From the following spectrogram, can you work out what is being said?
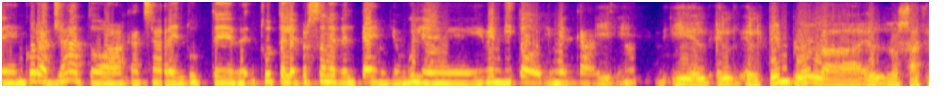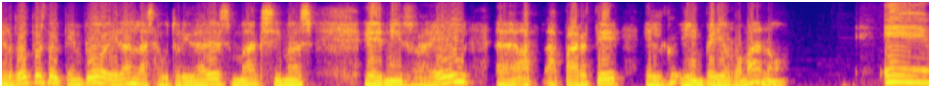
incoraggiato a cacciare tutte, tutte, le persone del tempio, i venditori, i mercanti. Y, ¿no? y el, el, el, templo, la, los sacerdotes del templo eran las autoridades máximas en Israel, eh, aparte el, imperio romano. E,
